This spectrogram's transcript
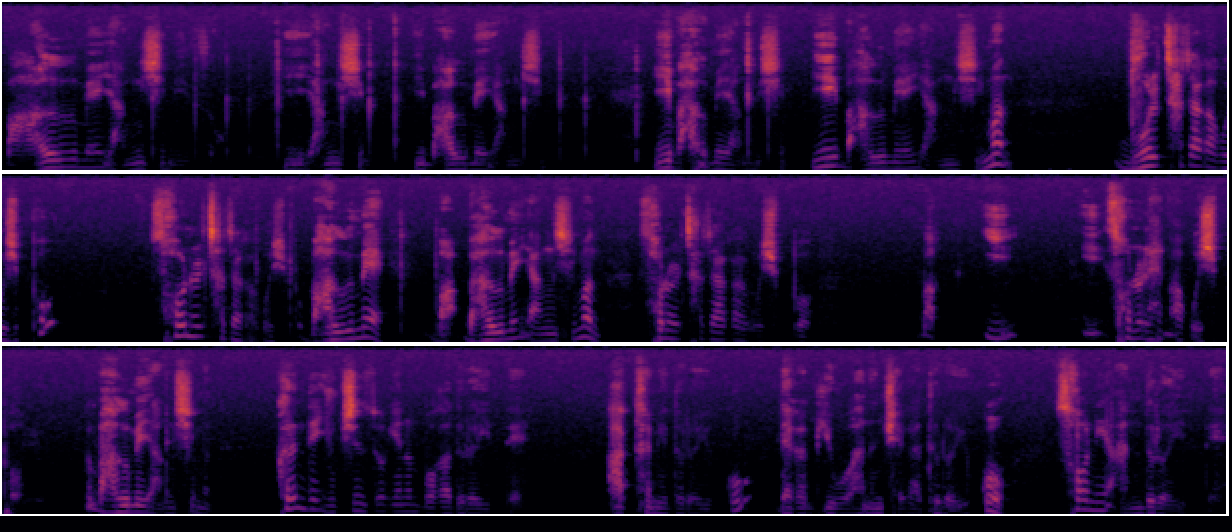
마음의 양심이 있어. 이 양심, 이 마음의 양심, 이 마음의 양심, 이 마음의 양심은 뭘 찾아가고 싶어? 선을 찾아가고 싶어. 마음의 마, 마음의 양심은 선을 찾아가고 싶어. 막이 이 선을 행하고 싶어. 그 마음의 양심은. 그런데 육신 속에는 뭐가 들어있대? 악함이 들어있고 내가 미워하는 죄가 들어있고 선이 안 들어있대.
